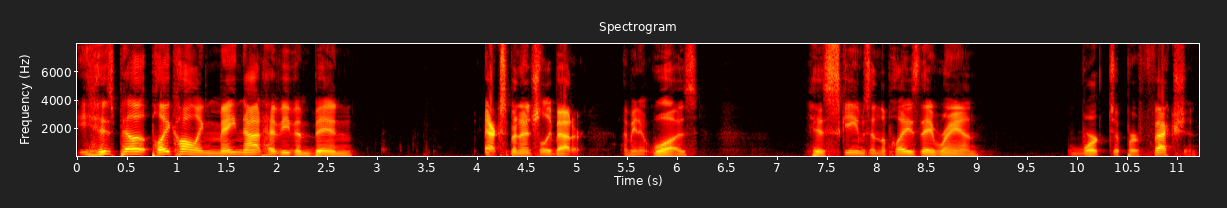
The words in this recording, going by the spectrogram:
his play calling may not have even been exponentially better. I mean, it was. His schemes and the plays they ran worked to perfection.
